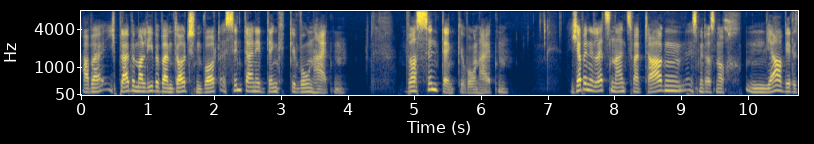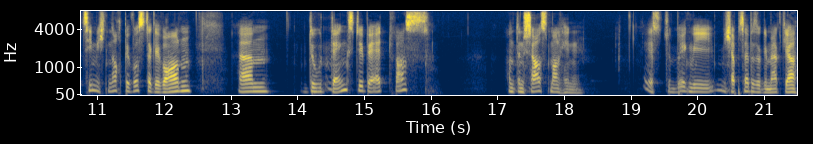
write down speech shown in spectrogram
Aber ich bleibe mal lieber beim deutschen Wort. Es sind deine Denkgewohnheiten. Was sind Denkgewohnheiten? Ich habe in den letzten ein, zwei Tagen, ist mir das noch, hm, ja, wieder ziemlich noch bewusster geworden. Ähm, du denkst über etwas und dann schaust mal hin ist irgendwie, ich habe selber so gemerkt, ja,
